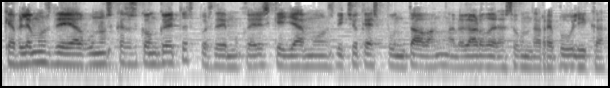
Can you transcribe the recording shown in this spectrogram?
que hablemos de algunos casos concretos, pues de mujeres que ya hemos dicho que despuntaban a lo largo de la Segunda República.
